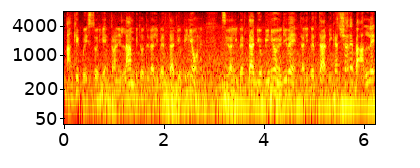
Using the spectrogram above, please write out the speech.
anche questo rientra nell'ambito della libertà di opinione. Se la libertà di opinione diventa libertà di cacciare balle,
